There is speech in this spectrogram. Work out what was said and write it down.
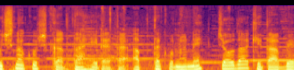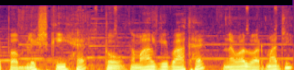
कुछ ना कुछ करता ही रहता है। अब तक उन्होंने चौदह किताबें पब्लिश की है तो कमाल की बात है। नवल वर्मा जी?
